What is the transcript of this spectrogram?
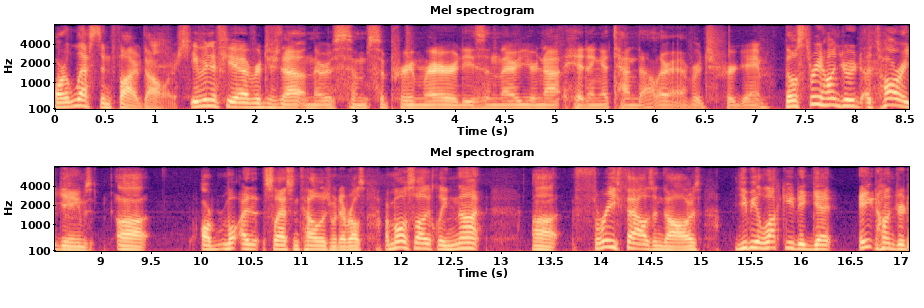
are less than $5. Even if you average it out and there was some supreme rarities in there, you're not hitting a $10 average per game. those 300 Atari games uh, are mo- uh, slash Intellivision, whatever else, are most likely not uh, three thousand dollars. You'd be lucky to get eight hundred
